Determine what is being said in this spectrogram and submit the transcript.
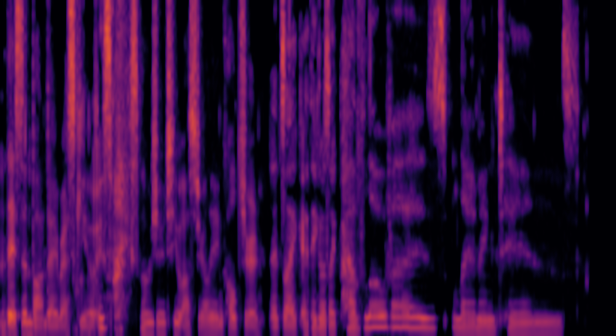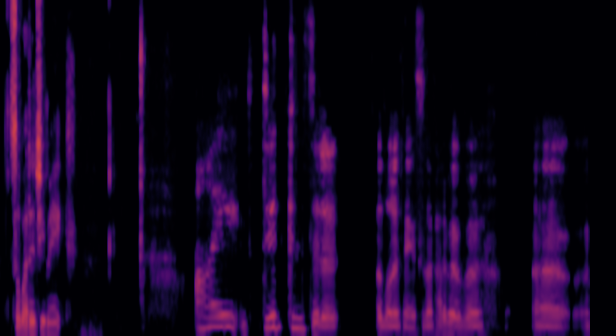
this and Bondi Rescue is my exposure to Australian culture. It's like I think it was like pavlovas, lamingtons. So what did you make? I did consider a lot of things because I've had a bit of a, uh, a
